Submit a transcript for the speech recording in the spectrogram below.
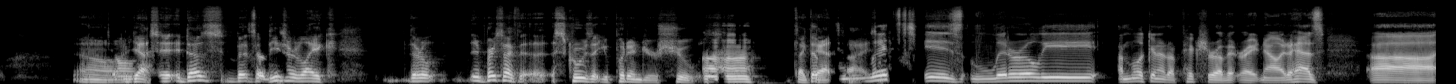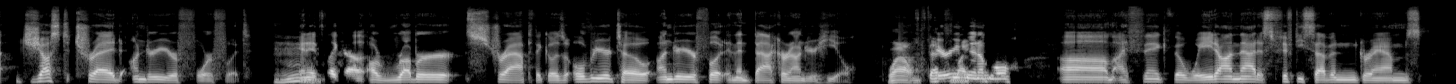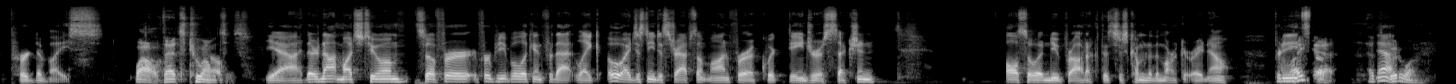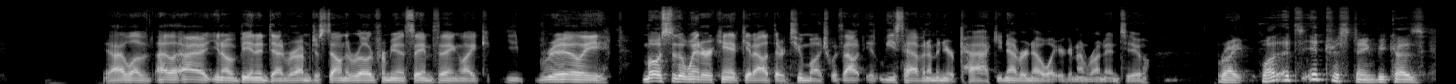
Oh yes, it, it does. But so, these are like they're they're basically like the uh, screws that you put into your shoes. Uh huh. It's like the that size. Blitz is literally. I'm looking at a picture of it right now. It has uh just tread under your forefoot. Mm. And it's like a, a, rubber strap that goes over your toe, under your foot, and then back around your heel. Wow, that's very like- minimal. Um, I think the weight on that is 57 grams per device. Wow, that's two ounces. So, yeah, there's not much to them. So for for people looking for that, like, oh, I just need to strap something on for a quick, dangerous section. Also, a new product that's just coming to the market right now. Pretty I like that. That's yeah. a good one. Yeah, I love. I, I, you know, being in Denver, I'm just down the road from you. Same thing. Like, you really most of the winter can't get out there too much without at least having them in your pack. You never know what you're going to run into. Right. Well, it's interesting because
